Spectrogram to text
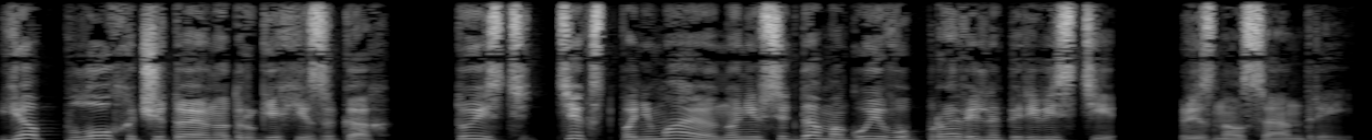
«Я плохо читаю на других языках. То есть текст понимаю, но не всегда могу его правильно перевести», — признался Андрей.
